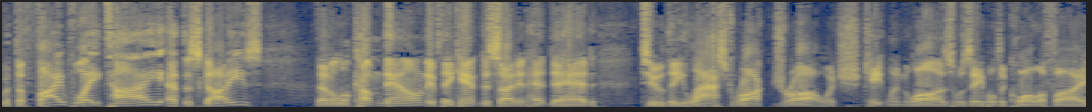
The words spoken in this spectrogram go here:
with the five way tie at the Scotties that it'll come down if they can't decide it head to head to the last rock draw, which Kaitlyn Lawes was able to qualify.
